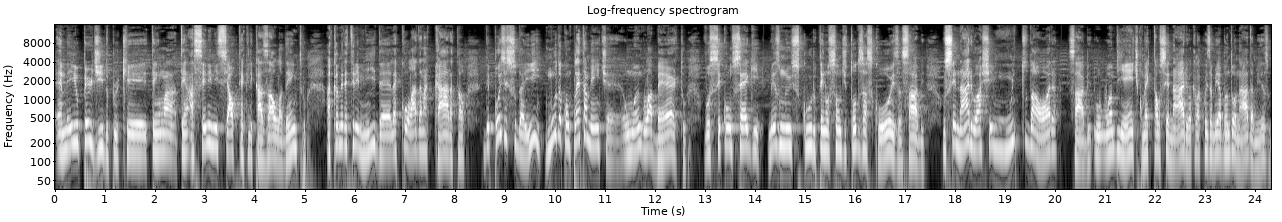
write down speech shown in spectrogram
é meio perdido porque tem uma tem a cena inicial que tem aquele casal lá dentro, a câmera é tremida, ela é colada na cara, tal. Depois disso daí, muda completamente. É um ângulo aberto. Você consegue, mesmo no escuro, ter noção de todas as coisas, sabe? O cenário eu achei muito da hora, sabe? O, ambiente, como é que tá o cenário, aquela coisa meio abandonada mesmo.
